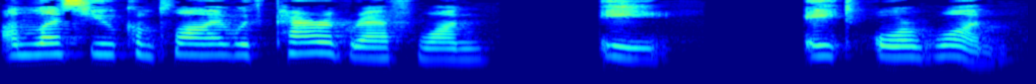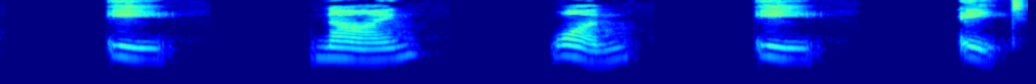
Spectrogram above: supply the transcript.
unless you comply with paragraph 1 E 8 or 1 E 9 1 E 8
